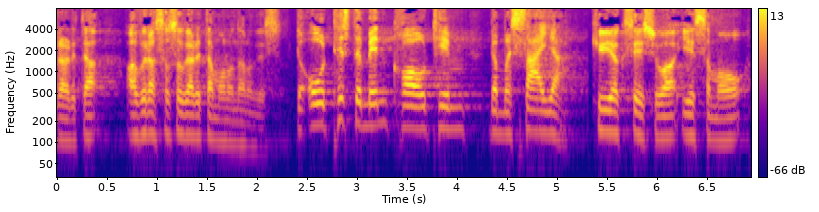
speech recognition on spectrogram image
られた油注がれたものなのです。The Old Testament called him the Messiah. 旧約聖書はイエス様を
